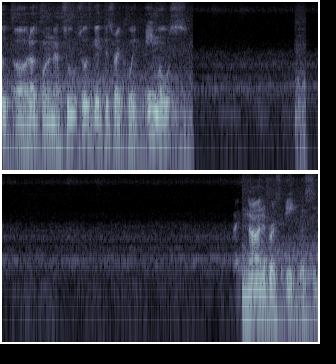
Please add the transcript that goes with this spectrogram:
Uh, that was point on that too. So let's get this right quick. Amos. Nine and verse eight. Let's see.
